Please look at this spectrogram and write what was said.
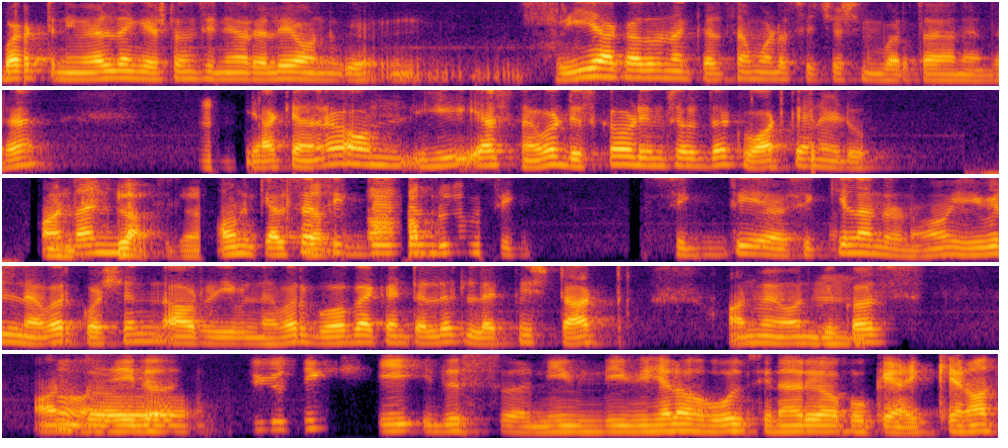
ಬಟ್ ನೀವು ಹೇಳ್ದಂಗೆ ಎಷ್ಟೊಂದು ಸೀನಿಯರ್ ಅಲ್ಲಿ ಅವ್ನಿಗೆ ಫ್ರೀ ಆಗಾದ್ರೂ ನಂಗೆ ಕೆಲಸ ಮಾಡೋ ಸಿಚುವೇಶನ್ ಬರ್ತಾನೆ ಅಂದ್ರೆ ಯಾಕೆಂದ್ರೆ ಅವ್ನ್ he has never discovered himself that what can I do ಅವ್ನ ಕೆಲಸ ಸಿಗ್ದಿ ಸಿಗ್ ಸಿಗ್ದಿ ಸಿಕ್ಕಿಲ್ಲ ಅಂದ್ರೂ ಈ ವಿಲ್ ನೆವರ್ ಕ್ವಶನ್ ಅವ್ರ ಈ will never go back and tell that let me start on my own. Because on you ಇದು ಈ this uh, ನೀವ್ ನೀವ್ ಹೇಳೋ whole scenario of okay I cannot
